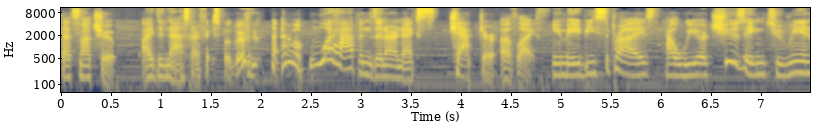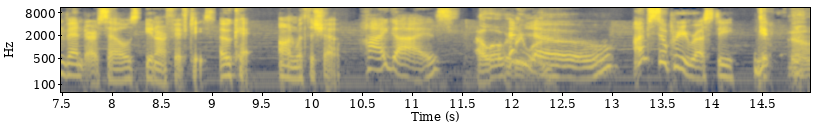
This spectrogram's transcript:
that's not true. I didn't ask our Facebook group. what happens in our next chapter of life? You may be surprised how we are choosing to reinvent ourselves in our 50s. Okay, on with the show. Hi, guys. Hello, everyone. Hello. I'm still pretty rusty. No,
